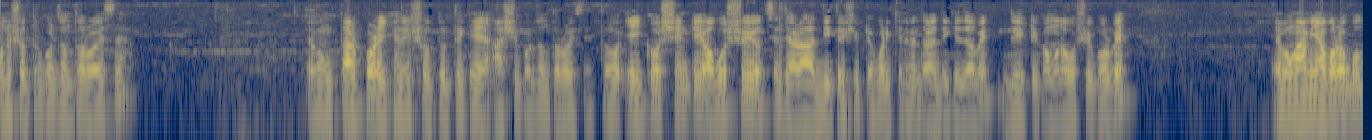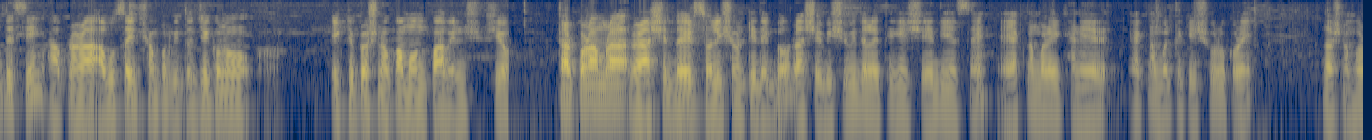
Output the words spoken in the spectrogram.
উনসত্তর পর্যন্ত রয়েছে। এবং তারপর এখানে সত্তর থেকে আশি পর্যন্ত রয়েছে। তো এই কোশ্চেনটি অবশ্যই হচ্ছে যারা দ্বিতীয় শিফটে পরীক্ষা দেবেন, তারা দিকে যাবে। দুই একটি কমন অবশ্যই পড়বে। এবং আমি আবারও বলতেছি, আপনারা আবু সাইদ সম্পর্কিত যে কোনো একটি প্রশ্ন কমন পাবেন তারপর আমরা রাশেদ ভাইয়ের সলিউশনটি দেখব। রাজশাহী বিশ্ববিদ্যালয় থেকে সে দিয়েছে। এক নম্বরে এখানে, এক নম্বর থেকে শুরু করে দশ নম্বর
